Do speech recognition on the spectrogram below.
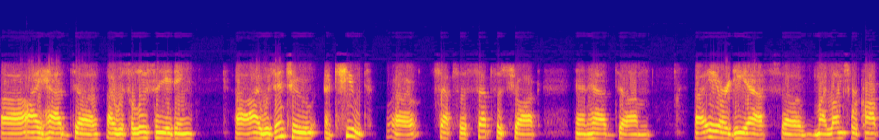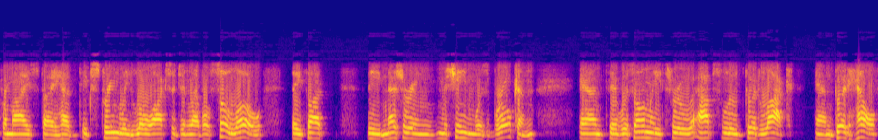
Uh, I had, uh, I was hallucinating. Uh, I was into acute uh, sepsis, sepsis shock, and had um, uh, ARDS. Uh, my lungs were compromised. I had extremely low oxygen levels, so low they thought the measuring machine was broken, and it was only through absolute good luck and good health,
